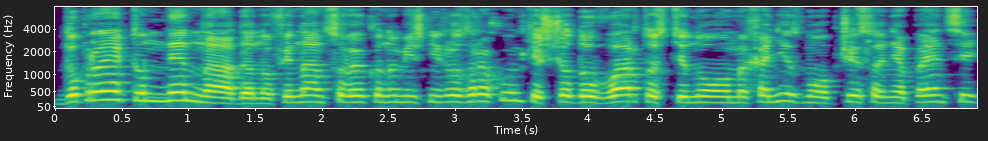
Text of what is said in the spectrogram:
До проєкту не надано фінансово-економічні розрахунки щодо вартості нового механізму обчислення пенсій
